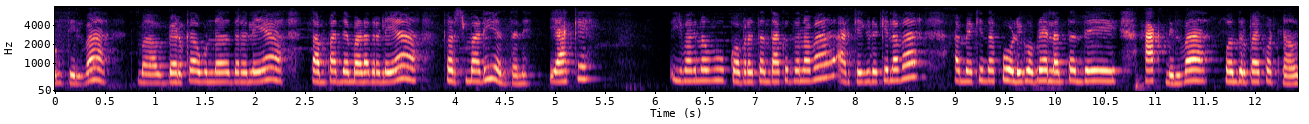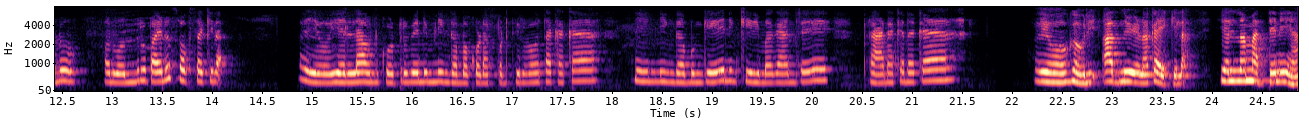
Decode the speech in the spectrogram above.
ಉಣ್ತಿಲ್ವಾ? ಬೆಳಕ ಉಣ್ಣೋದ್ರಲ್ಲೆಯ, ಸಂಪಾದನೆ ಮಾಡೋದ್ರಲ್ಲೆಯಾ, ಖರ್ಚು ಮಾಡಿ ಅಂತಾನೆ. ಯಾಕೆ? ಇವಾಗ ನಾವು ಗೊಬ್ಬರ ತಂದು ಹಾಕಿದ್ವಲ್ಲವ ಅಡಿಕೆ ಗಿಡಕ್ಕೆಲ್ಲವ ಆಮೇಕಿಂದ ಕೋಳಿ ಗೊಬ್ಬರ ಎಲ್ಲ ತಂದು ಹಾಕ್ನಿಲ್ವಾ ಒಂದು ರೂಪಾಯಿ ಕೊಟ್ಟು ಅವನು? ಅವ್ನು ಒಂದು ರೂಪಾಯಿನೂ ಸೋಗ್ಸಾಕಿಲ್ಲ ಅಯ್ಯೋ, ಎಲ್ಲ ಅವ್ನು ಕೊಟ್ರು ನಿಮ್ಮ ನಿಂಗಮ್ಮ ಕೊಡಕ್ಕೆ ಪಡ್ತಿಲ್ವೋ ತಕಕ? ನೀನು ನಿಂಗಮ್ಮಂಗೆ ನಿನ್ನ ಕಿರಿ ಮಗ ಅಂದರೆ ಪ್ರಾಣ ಕನಕ? ಅಯ್ಯೋ, ಗೌರಿ ಅದನ್ನ ಹೇಳೋಕ್ಕಾಯ್ಕಿಲ್ಲ ಎಲ್ಲ ಮತ್ತೇನೆಯಾ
